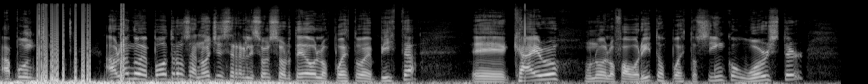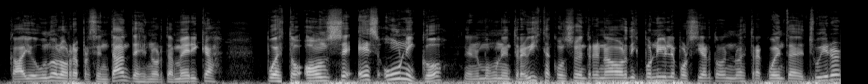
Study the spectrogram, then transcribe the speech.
apuntan. Hablando de potros, anoche se realizó el sorteo de los puestos de pista. Eh, Cairo, uno de los favoritos, puesto 5. Worcester, caballo, uno de los representantes de Norteamérica, puesto 11. Es único, tenemos una entrevista con su entrenador disponible, por cierto, en nuestra cuenta de Twitter,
